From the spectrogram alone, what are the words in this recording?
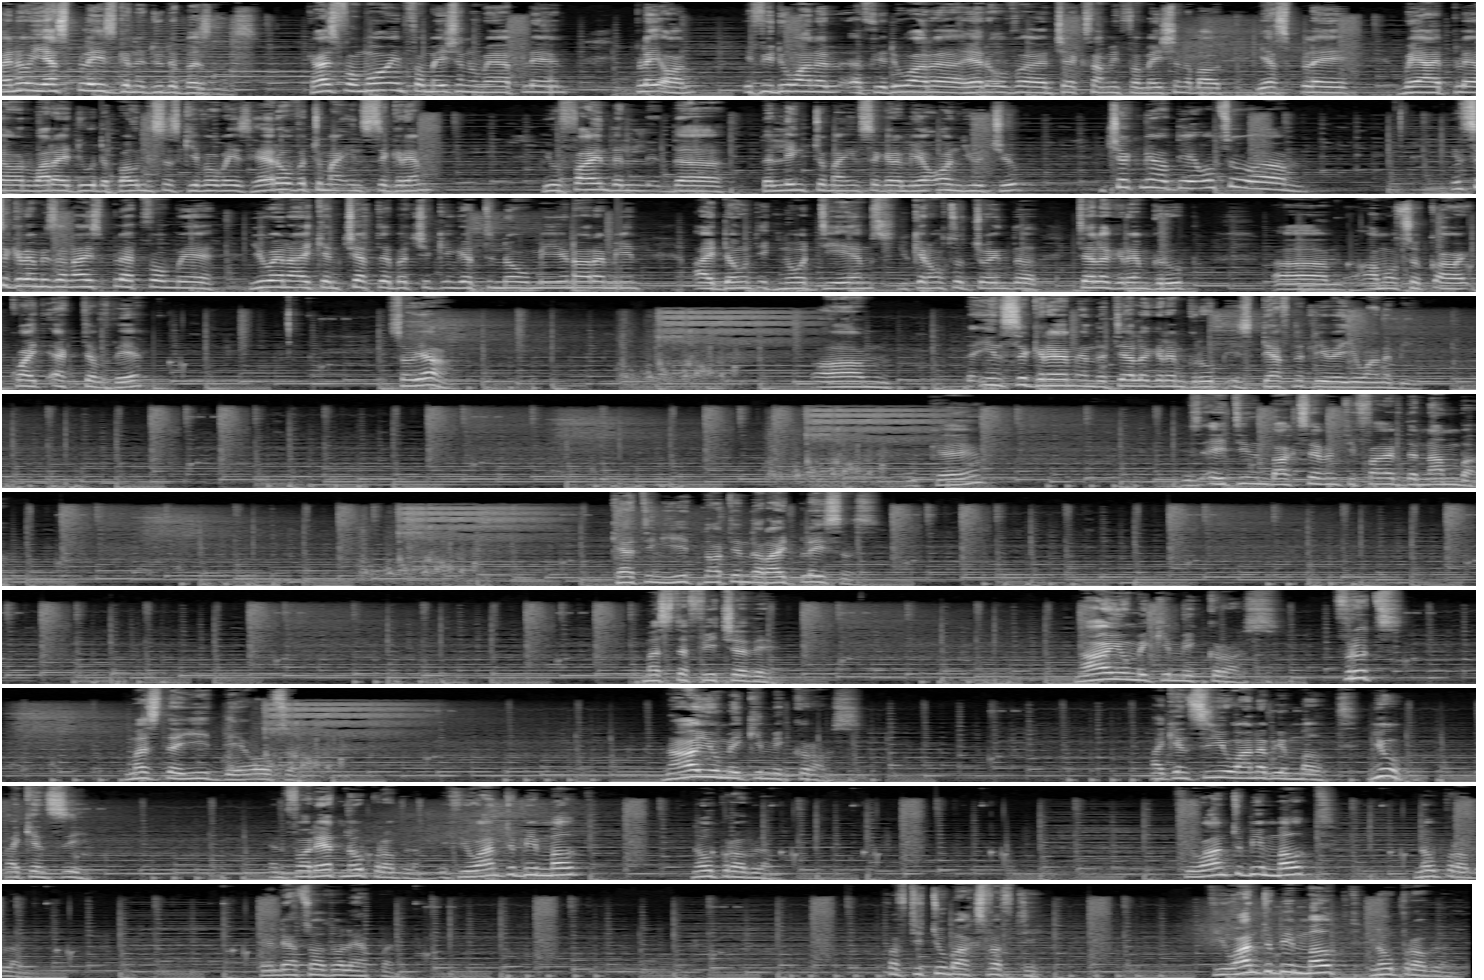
I know YesPlay is gonna do the business. Guys, for more information on where I play, play on, if you do wanna, if you do wanna head over and check some information about YesPlay, where I play on, what I do, the bonuses, giveaways, head over to my Instagram. You'll find the the the link to my Instagram here on YouTube. Check me out there. Also, um, Instagram is a nice platform where you and I can chat a bit. You can get to know me. You know what I mean? I don't ignore DMs. You can also join the Telegram group. Um, I'm also quite active there so yeah. Um, the Instagram and the Telegram group is definitely where you want to be. Okay. Is 18 bucks 75 the number? Getting heat not in the right places must feature there. Now you're making me cross. Fruits must eat there also. Now you're making me cross. I can see you wanna be milked. You, I can see. And for that, no problem. If you want to be milked, no problem. If you want to be milked, no problem. Then that's what will happen. 52 bucks 50. If you want to be milked, no problem.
